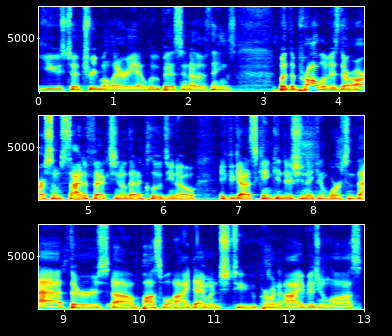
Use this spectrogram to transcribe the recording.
used to treat malaria, and lupus, and other things. But the problem is there are some side effects. You know that includes you know if you've got a skin condition, it can worsen that. There's um, possible eye damage to permanent eye vision loss.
